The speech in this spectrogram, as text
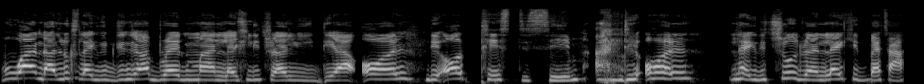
one that looks like the gingerbread man like literally they are all they all taste the same and they all like the children like it better.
